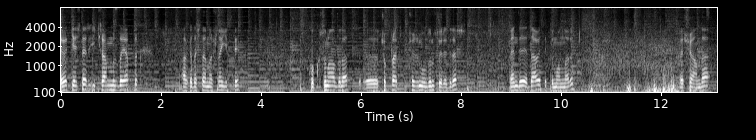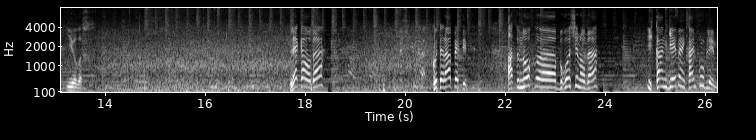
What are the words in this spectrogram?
Evet gençler ikramımızı da yaptık. Arkadaşların hoşuna gitti. Kokusunu aldılar. Ee, çok pratik bir çözüm olduğunu söylediler. Ben de davet ettim onları. Ve şu anda yiyorlar. Lecker oder? Guten Appetit. Hast du noch äh, Brötchen oder? Ich kann geben, kein Problem.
